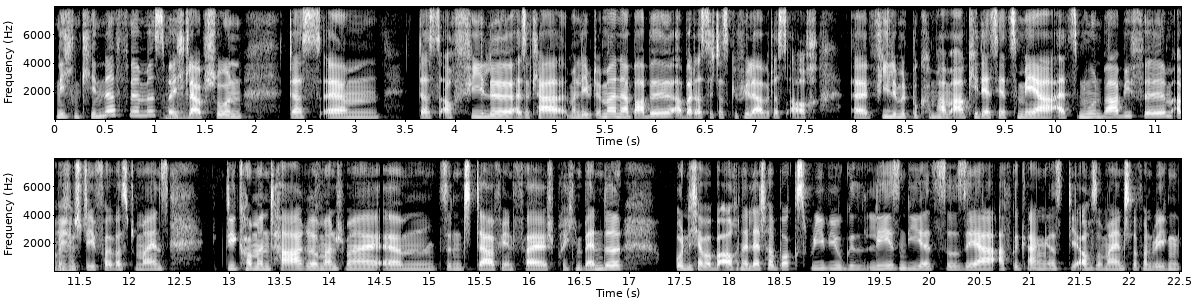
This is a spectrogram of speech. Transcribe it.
nicht ein Kinderfilm ist. Weil ich glaube schon, dass, ähm, dass auch viele, also klar, man lebt immer in einer Bubble, aber dass ich das Gefühl habe, dass auch äh, viele mitbekommen haben, ah, okay, der ist jetzt mehr als nur ein Barbie-Film. Aber ich verstehe voll, was du meinst die Kommentare manchmal ähm, sind da auf jeden Fall sprechen Bände. Und ich habe aber auch eine Letterbox-Review gelesen, die jetzt so sehr abgegangen ist, die auch so meinte, von wegen,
